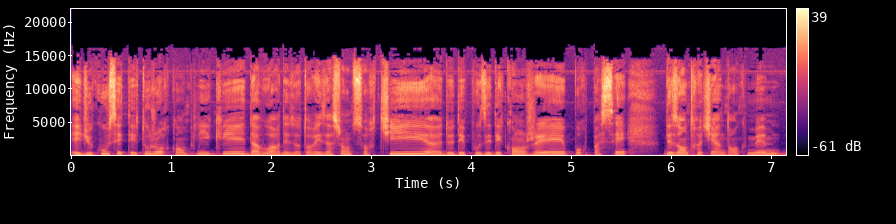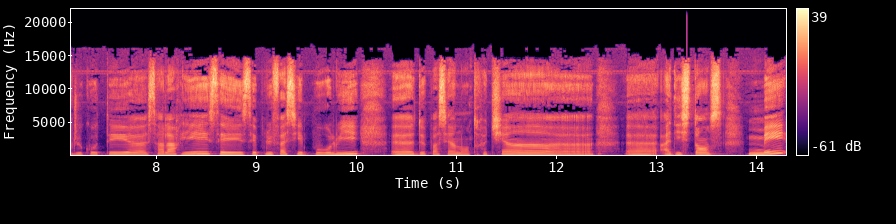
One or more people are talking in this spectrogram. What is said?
et du coup c'était toujours compliqué d'avoir des autorisations de sortie, euh, de déposer des congés pour passer des entretiens. Donc même du côté salarié c'est plus facile pour lui de passer un entretien à distance. Mais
